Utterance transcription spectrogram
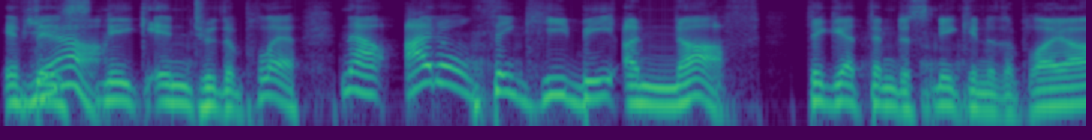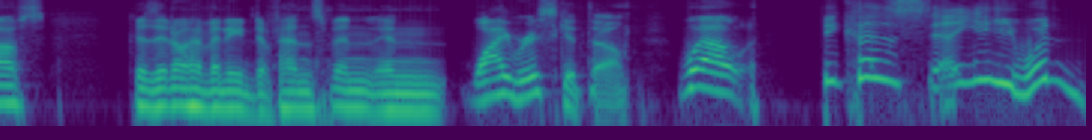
if they Yeah. sneak into the play? Now, I don't think he'd be enough to get them to sneak into the playoffs because they don't have any defensemen and Why risk it though? well, because uh, he would,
